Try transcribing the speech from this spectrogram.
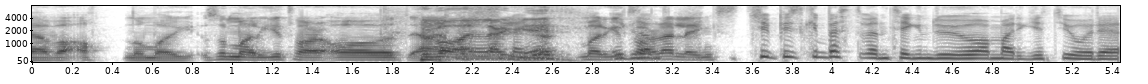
jeg var 18. Og Margit, så Margit var, og, ja, var der lenger. Margit var der lengst. Typiske bestevennting du og Margit gjorde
